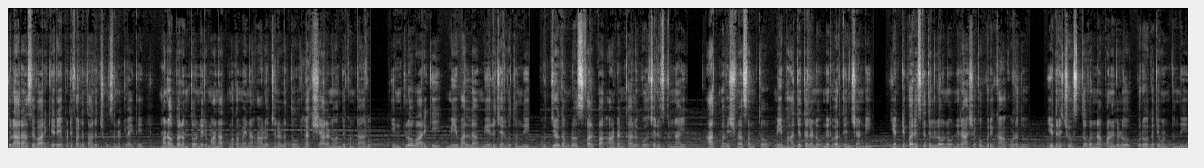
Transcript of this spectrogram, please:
తులారాశి వారికి రేపటి ఫలితాలు చూసినట్లయితే మనోబలంతో నిర్మాణాత్మకమైన ఆలోచనలతో లక్ష్యాలను అందుకుంటారు. ఇంట్లో వారికి మీ వల్ల మేలు జరుగుతుంది. ఉద్యోగంలో స్వల్ప ఆటంకాలు గోచరిస్తున్నాయి. ఆత్మవిశ్వాసంతో మీ బాధ్యతలను నిర్వర్తించండి. ఎట్టి పరిస్థితుల్లోనూ నిరాశకు గురి కాకూడదు. ఎదురు చూస్తూ ఉన్న పనులలో పురోగతి ఉంటుంది.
